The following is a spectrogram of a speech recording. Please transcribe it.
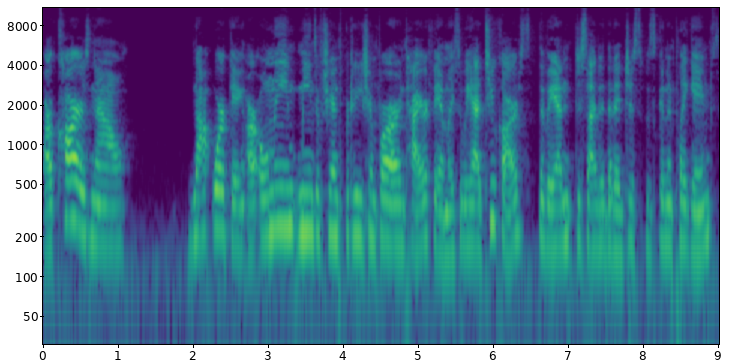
Our car is now not working. Our only means of transportation for our entire family. So we had two cars. The van decided that it just was going to play games.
